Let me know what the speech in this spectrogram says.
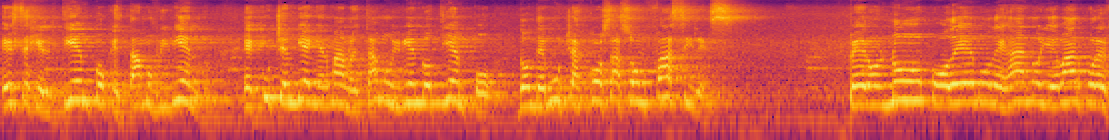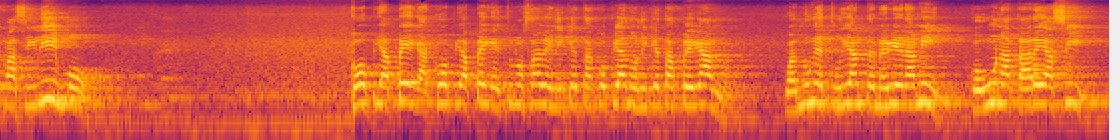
este es el tiempo que estamos viviendo. Escuchen bien, hermano, estamos viviendo tiempo donde muchas cosas son fáciles. Pero no podemos dejarnos llevar por el facilismo. Copia, pega, copia, pega, y tú no sabes ni qué estás copiando ni qué estás pegando. Cuando un estudiante me viene a mí con una tarea así,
